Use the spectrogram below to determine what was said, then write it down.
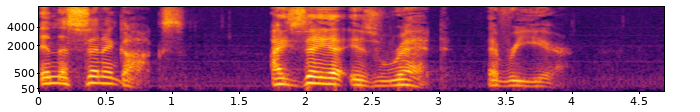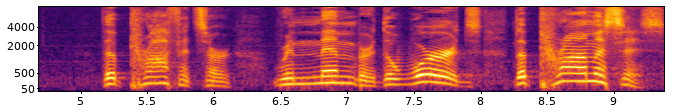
In the synagogues, Isaiah is read every year the prophets are remembered, the words, the promises.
